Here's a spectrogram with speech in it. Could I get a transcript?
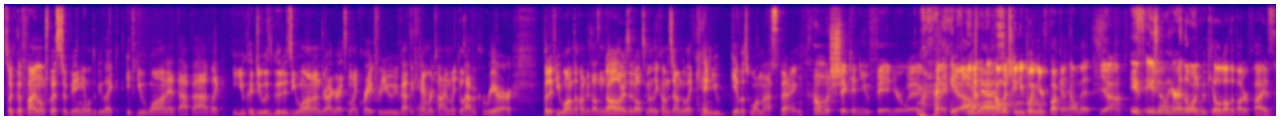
so like the final twist of being able to be like if you want it that bad like you could do as good as you want on drag race and like great for you you got the camera time like you'll have a career but if you want the hundred thousand dollars it ultimately comes down to like can you give us one last thing How much shit can you fit in your wig? Like, yeah. yeah Yes. how much can you put in your fucking helmet Yeah. is asia o'hara the one who killed all the butterflies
